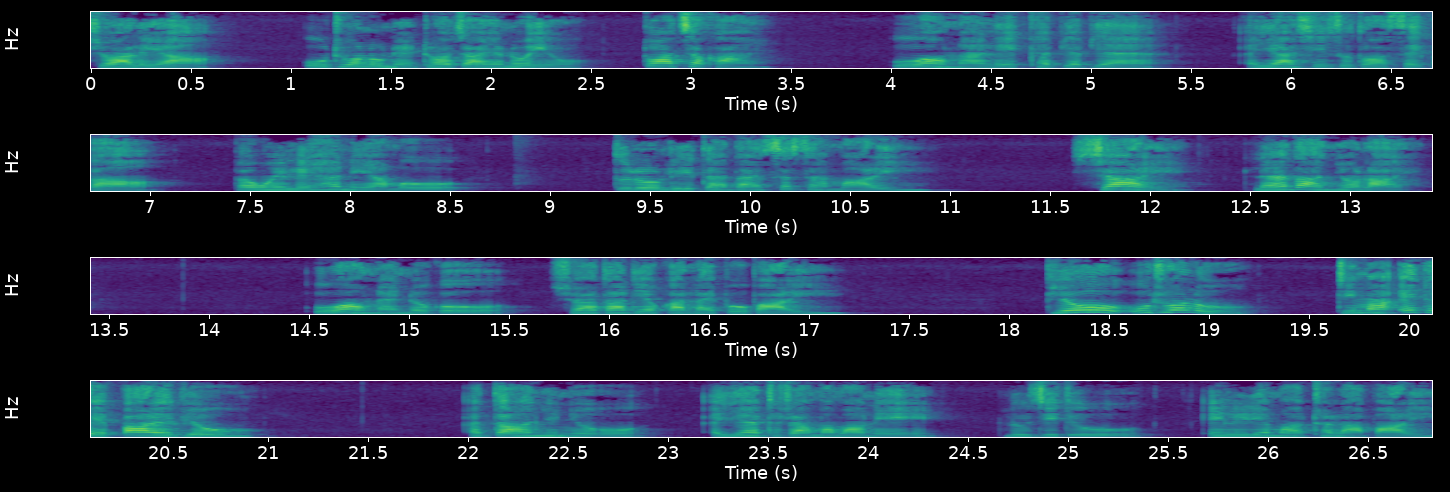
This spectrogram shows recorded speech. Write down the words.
ရွာလေးကဦးထွန်းလူနဲ့ဒေါ်ကြရံတို့အိမ်ကိုတွားချက်ခိုင်းဦးအောင်နိုင်လည်းခက်ပြက်ပြက်အရာရှိဆိုသောစိတ်ကဘဝင်လေဟတ်နေရမို့သူတို့လေတန်တိုင်းဆက်ဆံပါရီရတယ်လမ်းသာညွှန်လိုက်ဦးအောင်နိုင်တို့ကိုရွာသားတယောက်ကလိုက်ပို့ပါရီပြိုးဦးထွန်းလူဒီမှာအိတ်တယ်ပါတယ်ပြိုးအသားညွညွအရက်ထထမောင်မောင်နဲ့လူကြီးတူအိမ်လေးထဲမှာထွက်လာပါရီ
